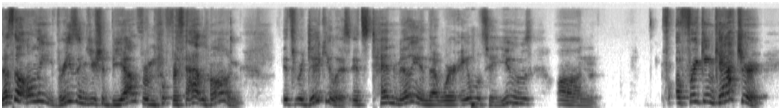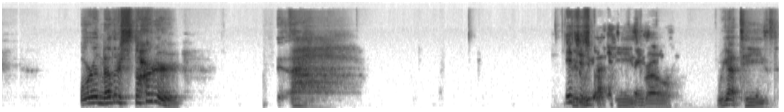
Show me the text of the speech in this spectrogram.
That's the only reason you should be out for for that long it's ridiculous. It's 10 million that we're able to use on a freaking catcher or another starter. It's Dude, just we got teased, crazy. bro. We got teased.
